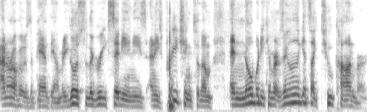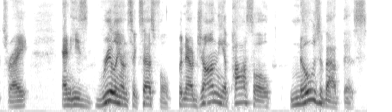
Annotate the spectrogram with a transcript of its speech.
I don't know if it was the Pantheon, but he goes to the Greek city and he's and he's preaching to them, and nobody converts. He only gets like two converts, right? And he's really unsuccessful. But now John the Apostle knows about this.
